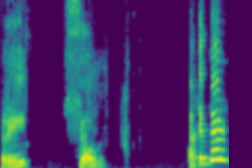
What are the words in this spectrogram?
3 сьомих. А тепер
